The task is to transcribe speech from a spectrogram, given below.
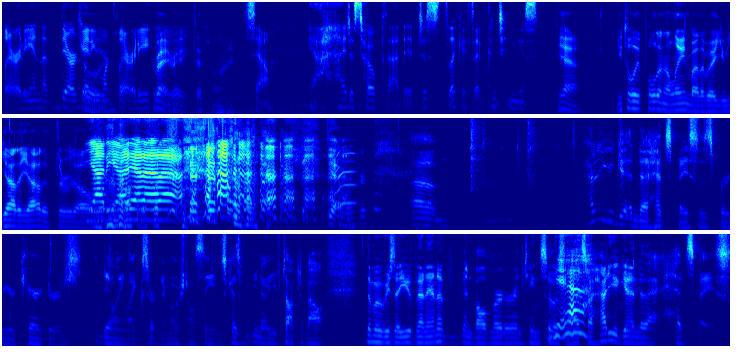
clarity and that they're gaining more clarity. Right, right, definitely. Right. So yeah, I just hope that it just like I said continues. Yeah. You totally pulled an Elaine, by the way. You yada yada through it all. Yada yada yada. yeah, Um, how do you get into headspaces for your characters dealing like certain emotional scenes? Because you know you've talked about the movies that you've been in have involved murder and teen suicide. Yeah. So how do you get into that headspace?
